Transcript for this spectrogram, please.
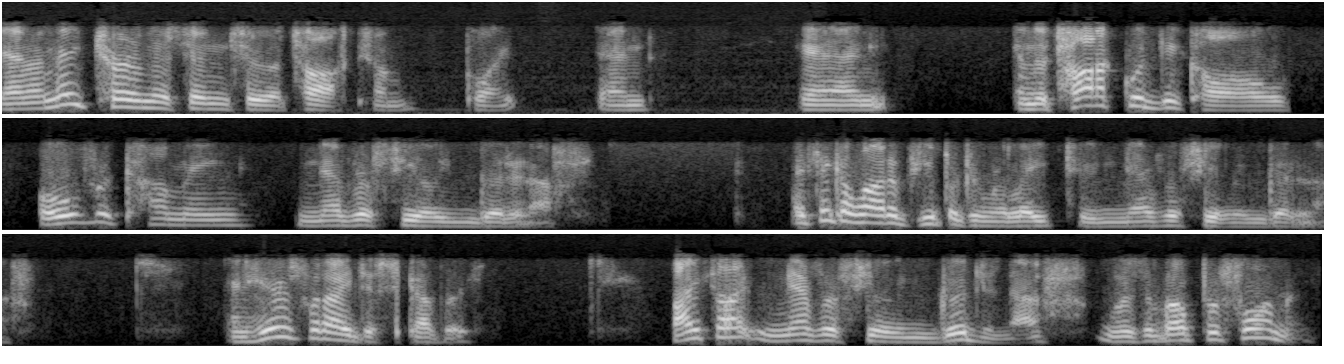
and I may turn this into a talk some point, and and and the talk would be called "Overcoming Never Feeling Good Enough." I think a lot of people can relate to never feeling good enough. And here's what I discovered. I thought never feeling good enough was about performance.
